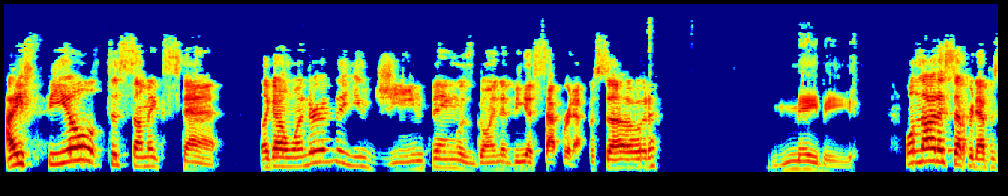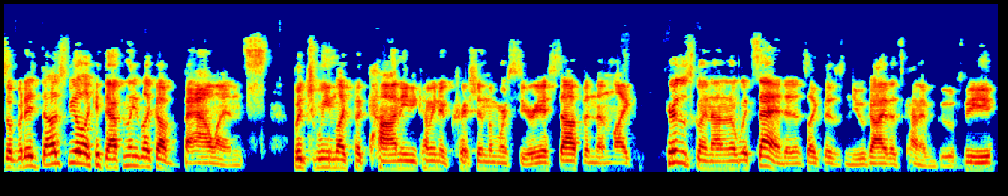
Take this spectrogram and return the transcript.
I feel to some extent like, I wonder if the Eugene thing was going to be a separate episode. Maybe. Well, not a separate episode, but it does feel like it definitely like a balance between like the Connie becoming a Christian, the more serious stuff, and then like here's what's going on in a Whit's End, and it's like this new guy that's kind of goofy.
